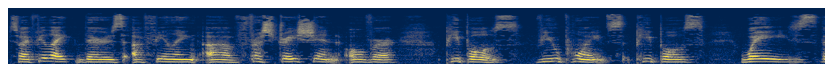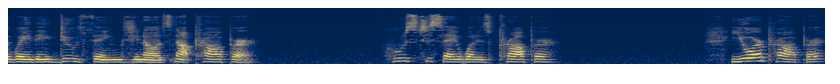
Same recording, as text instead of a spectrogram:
So I feel like there's a feeling of frustration over people's viewpoints, people's ways, the way they do things. You know, it's not proper. Who's to say what is proper? Your proper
